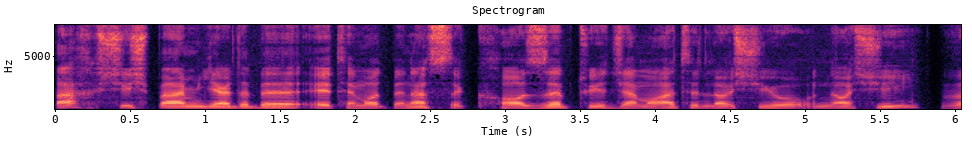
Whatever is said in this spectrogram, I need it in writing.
بخشیش برمیگرده به اعتماد به نفس کاذب توی جماعت لاشی و ناشی و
